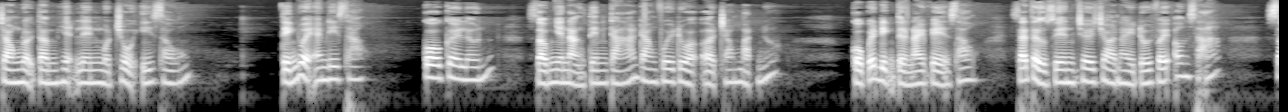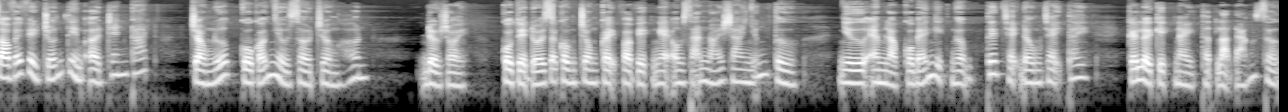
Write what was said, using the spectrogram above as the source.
trong nội tâm hiện lên một chỗ ý xấu. Tính đuổi em đi sao? Cô cười lớn, giống như nàng tiên cá đang vui đùa ở trong mặt nước. Cô quyết định từ nay về sau, sẽ thường xuyên chơi trò này đối với ông xã. So với việc trốn tìm ở trên cát, trong nước cô có nhiều sở trường hơn. Được rồi, cô tuyệt đối sẽ không trông cậy vào việc nghe ông xã nói ra những từ như em là cô bé nghịch ngợm, thích chạy đông chạy tây. Cái lời kịch này thật là đáng sợ.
